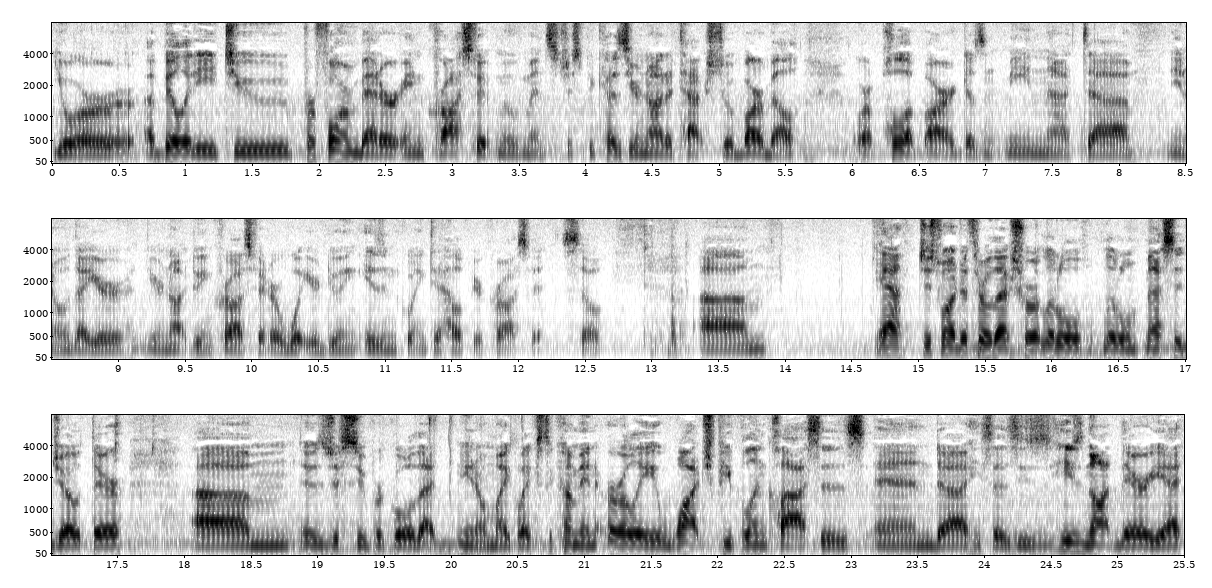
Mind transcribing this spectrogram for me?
your ability to perform better in CrossFit movements. Just because you're not attached to a barbell or a pull-up bar doesn't mean that uh, you know that you're you're not doing CrossFit or what you're doing isn't going to help your CrossFit. So, um, yeah, just wanted to throw that short little little message out there. Um, it was just super cool that you know Mike likes to come in early, watch people in classes, and uh, he says he's he's not there yet.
